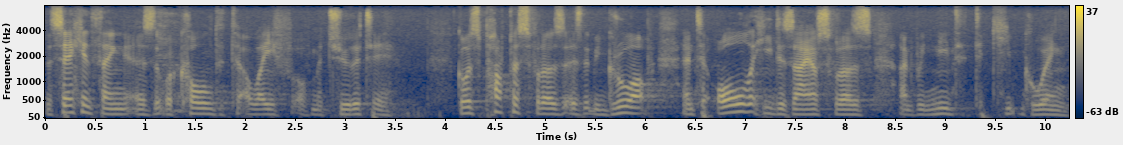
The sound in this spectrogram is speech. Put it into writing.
The second thing is that we're called to a life of maturity. God's purpose for us is that we grow up into all that He desires for us, and we need to keep going.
